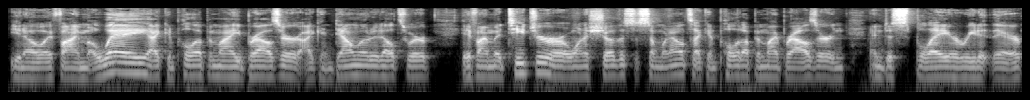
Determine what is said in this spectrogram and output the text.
you know, if I'm away, I can pull up in my browser, I can download it elsewhere. If I'm a teacher or I want to show this to someone else, I can pull it up in my browser and, and display or read it there.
